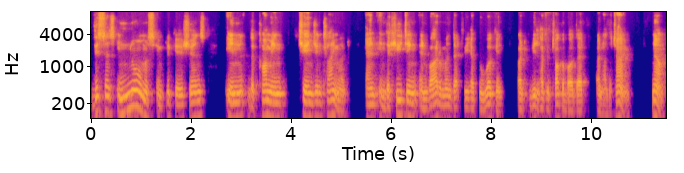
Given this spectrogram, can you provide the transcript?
This has enormous implications in the coming changing climate and in the heating environment that we have to work in. But we'll have to talk about that another time. Now,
